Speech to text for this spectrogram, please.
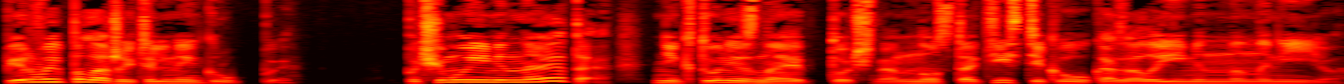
первой положительной группы. Почему именно это, никто не знает точно, но статистика указала именно на нее.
